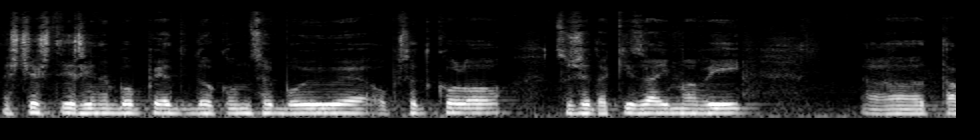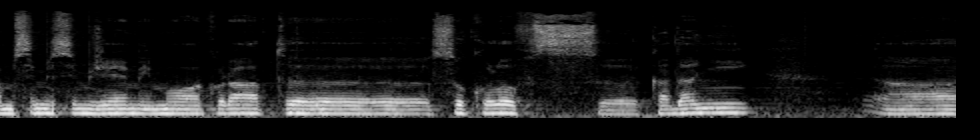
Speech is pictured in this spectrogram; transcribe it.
ještě čtyři nebo pět dokonce bojuje o předkolo, což je taky zajímavý. E, tam si myslím, že je mimo akorát e, Sokolov z Kadaní. A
